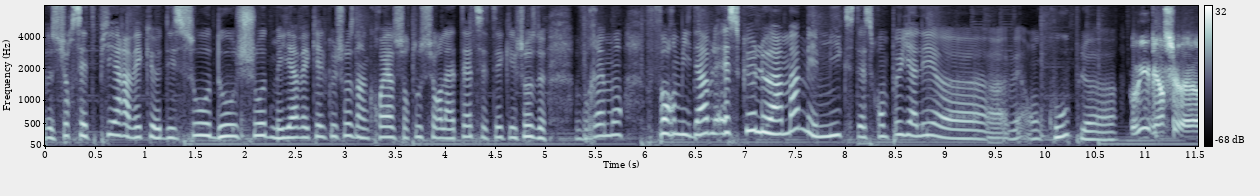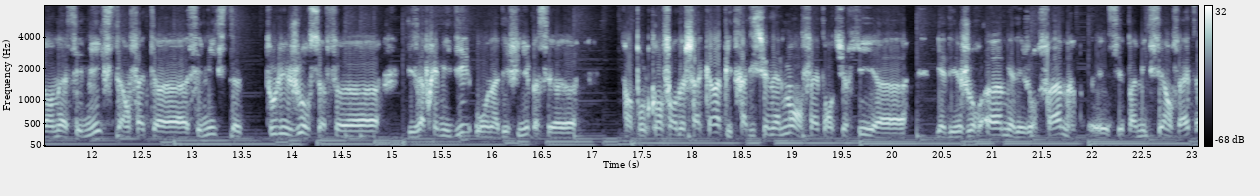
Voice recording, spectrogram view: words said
euh, sur cette pierre avec des seaux d'eau chaude. Mais il y avait quelque chose d'incroyable, surtout sur la tête. C'était quelque chose de vraiment formidable. Est-ce que le hammam est mixte? Est-ce qu'on peut y aller en couple Oui, bien sûr, on a c'est mixte. En fait, c'est mixte tous les jours sauf euh, les après-midi où on a défini parce que pour le confort de chacun. Et puis traditionnellement, en fait, en Turquie, euh, il y a des jours hommes, il y a des jours femmes, et c'est pas mixé en fait.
